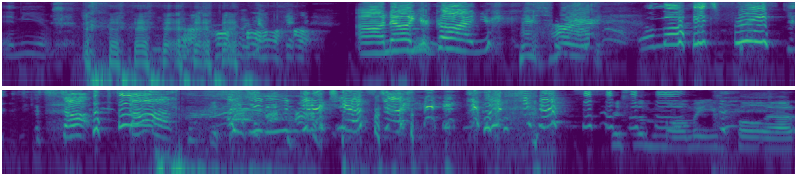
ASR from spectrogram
any of it. Oh no, you're gone! You're... He's free. Oh no, it's free! Stop! Stop! I didn't even get a chance to. I didn't get a chance. Just the moment you pull out,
